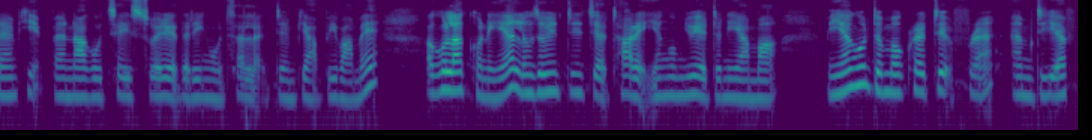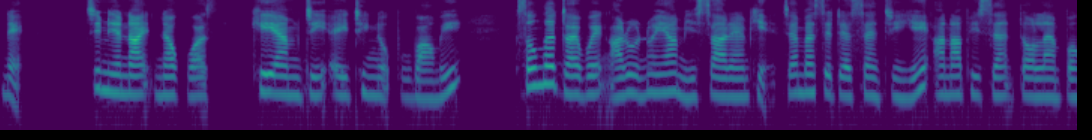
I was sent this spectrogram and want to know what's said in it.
တမ်းဖြင့်ဘန်နာကိုချိတ်ဆွဲတဲ့တရင်ကိုဆက်လက်တင်ပြပေးပါမယ်။အခုလ9ရက်လုံခြုံရေးတင်းကျပ်ထားတဲ့ရန်ကုန်မြို့ရဲ့တနေရာမှာမြန်ကုန် Democratic Front MDF နဲ့ ကြည်မြနိုင် Network KMD 18တို့ပူးပေါင်းပြီးအဆုံးသက်တိုက်ပွဲငါတို့နှွှဲရမည်စာတမ်းဖြင့်ဂျမ်ဘတ်စစ်တပ်ဆန့်ကျင်ရေးအာနာဖီဆန်တော်လန်ပုံ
